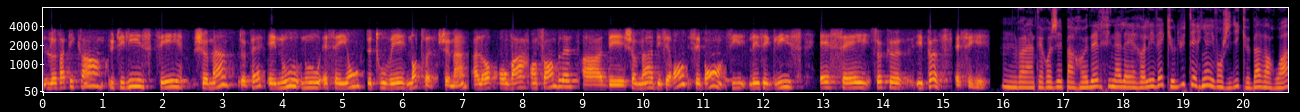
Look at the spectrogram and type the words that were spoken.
Le Vatican utilise ses chemins de paix et nous, nous essayons de trouver notre chemin. Alors on va ensemble à des chemins différents. C'est bon si les églises essayent ce qu'ils peuvent essayer. Hmm, voilà, interrogé par Delphine Allaire, l'évêque luthérien évangélique bavarois,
